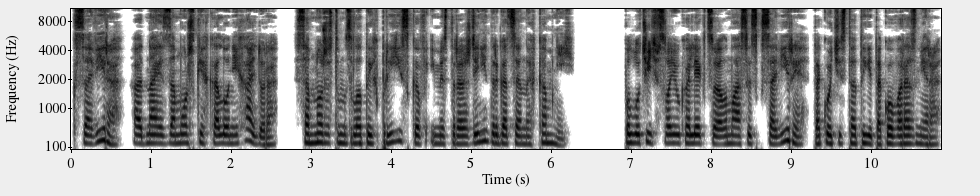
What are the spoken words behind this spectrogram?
Ксавира – одна из заморских колоний Хальдура, со множеством золотых приисков и месторождений драгоценных камней. Получить в свою коллекцию алмаз из ксавиры такой чистоты и такого размера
